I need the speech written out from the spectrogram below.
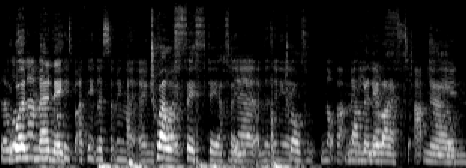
There, wasn't weren't that many, many. copies, but I think there's something like only Twelve fifty, I think. Yeah, and there's only like 12 not that many, many left, left, no. in,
